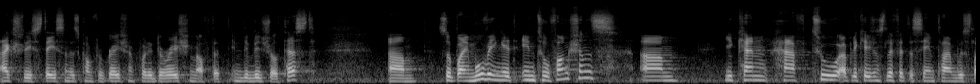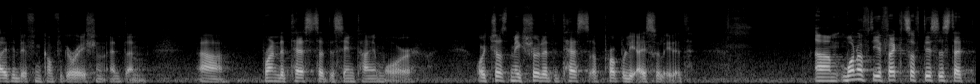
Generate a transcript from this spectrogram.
actually stays in this configuration for the duration of that individual test. Um, so by moving it into functions, um, you can have two applications live at the same time with slightly different configuration and then uh, run the tests at the same time or, or just make sure that the tests are properly isolated. Um, one of the effects of this is that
